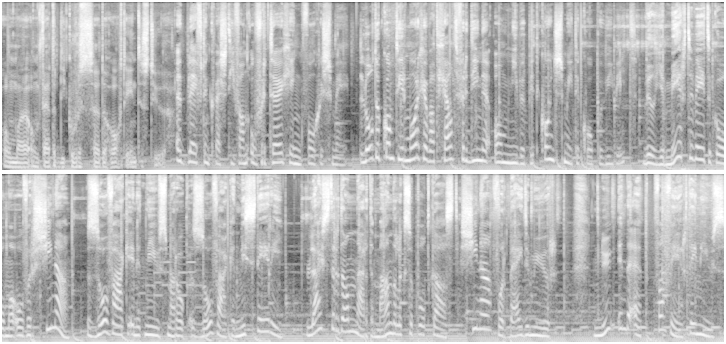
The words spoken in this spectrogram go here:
om, uh, om verder die koers de hoogte in te sturen. Het blijft een kwestie van overtuiging, volgens mij. Lode komt hier morgen wat geld verdienen om nieuwe bitcoins mee te Wil je meer te weten komen over China? Zo vaak in het nieuws, maar ook zo vaak een mysterie. Luister dan naar de maandelijkse podcast China voorbij de muur. Nu in de app van VRT Nieuws.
